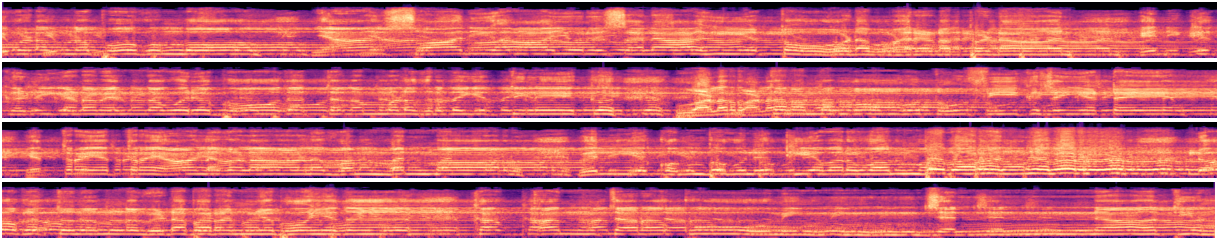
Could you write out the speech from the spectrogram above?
ഇവിടെ നിന്ന് പോകുമ്പോ ഞാൻ സ്വാലിഹായ ഒരു സലാഹിയത്തോടെ മരണപ്പെടാൻ എനിക്ക് കഴിയണമെന്ന ഒരു ബോധത്തെ നമ്മുടെ ഹൃദയത്തിലേക്ക് വളർത്തണമെന്നോ തൗഫീക്ക് ചെയ്യട്ടെ. എത്രയെത്ര എത്ര ആളുകളാണ് വമ്പന്മാർ. വലിയ കൊമ്പ് കുലുക്കിയവർ വമ്പ് പറഞ്ഞവർ. ലോകത്ത് നിന്ന് വിട പറഞ്ഞു പോയത് കം തറക്കൂ മിൻ ജന്നാതിൻ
